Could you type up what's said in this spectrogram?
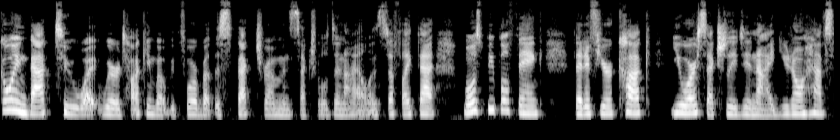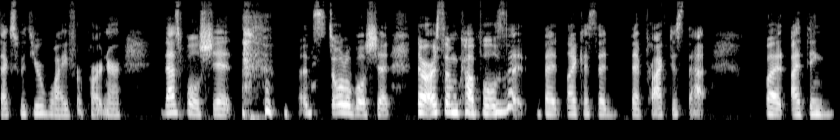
going back to what we were talking about before about the spectrum and sexual denial and stuff like that, most people think that if you're a cuck, you are sexually denied. You don't have sex with your wife or partner. That's bullshit. That's total bullshit. There are some couples that, that, like I said, that practice that. But I think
